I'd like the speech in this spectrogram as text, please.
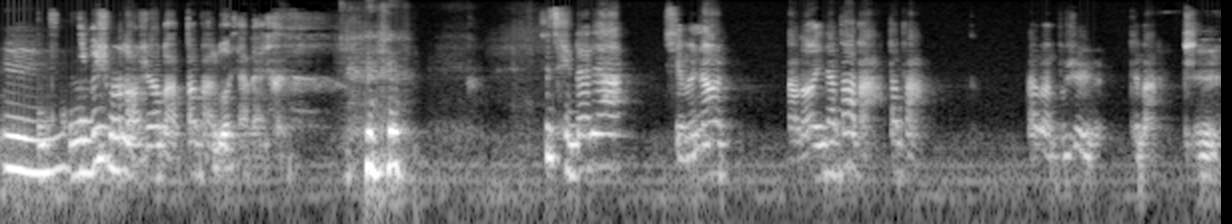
嗯你为什么老是要把爸爸落下来？就请大家写文章找到一下爸爸，爸爸，爸爸不是对吧？是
